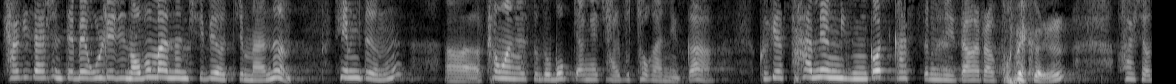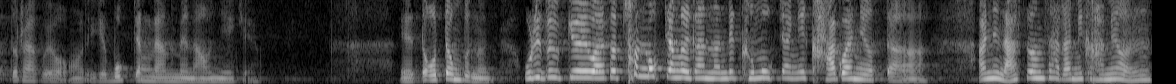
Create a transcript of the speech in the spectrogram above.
자기 자신 때문에 울 일이 너무 많은 집이었지만은 힘든 어, 상황에서도 목장에 잘 붙어가니까 그게 사명인 것 같습니다라고 고백을 하셨더라고요. 이게 목장 나눔에 나온 얘기예요. 예, 또 어떤 분은 우리들 교회 와서 첫 목장을 갔는데 그 목장이 가관이었다. 아니 낯선 사람이 가면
